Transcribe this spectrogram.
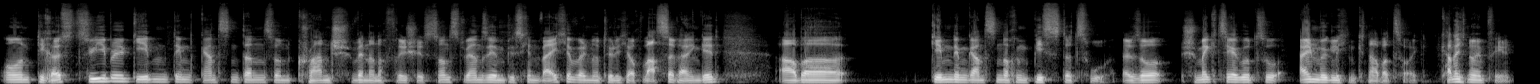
Und die Röstzwiebel geben dem Ganzen dann so einen Crunch, wenn er noch frisch ist. Sonst wären sie ein bisschen weicher, weil natürlich auch Wasser reingeht. Aber geben dem Ganzen noch einen Biss dazu. Also schmeckt sehr gut zu allen möglichen Knabberzeug. Kann ich nur empfehlen.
